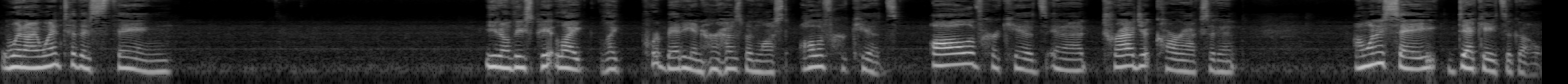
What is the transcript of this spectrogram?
when I went to this thing, you know, these people, like, like poor Betty and her husband lost all of her kids, all of her kids in a tragic car accident. I want to say decades ago,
